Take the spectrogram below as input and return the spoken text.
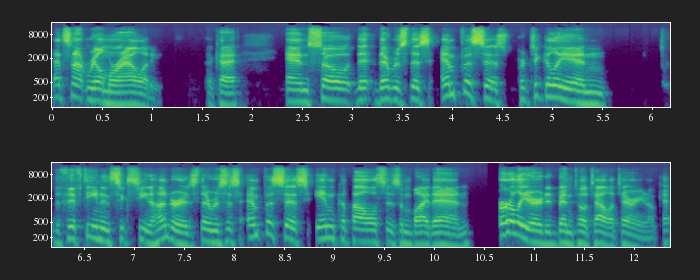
that's not real morality. Okay, and so th- there was this emphasis, particularly in the 15 and 1600s, there was this emphasis in Catholicism by then. Earlier, it had been totalitarian. Okay,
